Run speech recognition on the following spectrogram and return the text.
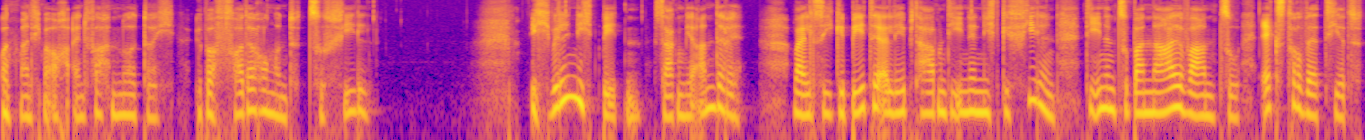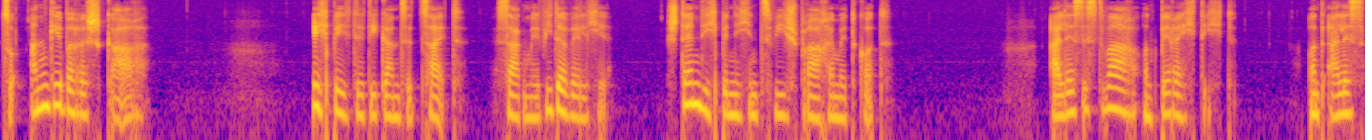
und manchmal auch einfach nur durch Überforderung und zu viel. Ich will nicht beten, sagen mir andere, weil sie Gebete erlebt haben, die ihnen nicht gefielen, die ihnen zu banal waren, zu extrovertiert, zu angeberisch gar. Ich bete die ganze Zeit, sagen mir wieder welche. Ständig bin ich in Zwiesprache mit Gott. Alles ist wahr und berechtigt. Und alles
